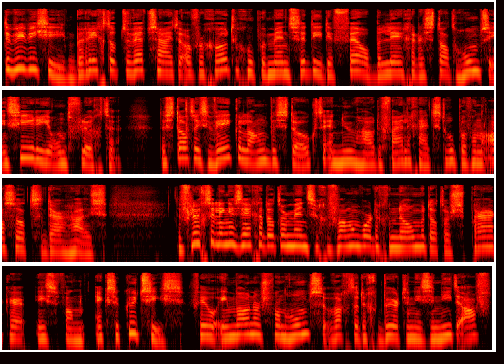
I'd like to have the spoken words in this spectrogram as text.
De BBC bericht op de website over grote groepen mensen... die de fel belegerde stad Homs in Syrië ontvluchten. De stad is wekenlang bestookt en nu houden veiligheidstroepen van Assad daar huis. De vluchtelingen zeggen dat er mensen gevangen worden genomen... dat er sprake is van executies. Veel inwoners van Homs wachten de gebeurtenissen niet af...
